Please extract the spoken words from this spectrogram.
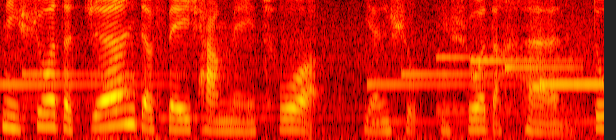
你说的真的非常没错，鼹鼠，你说的很对。”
